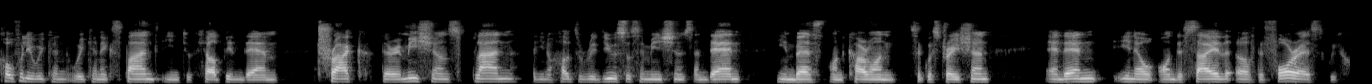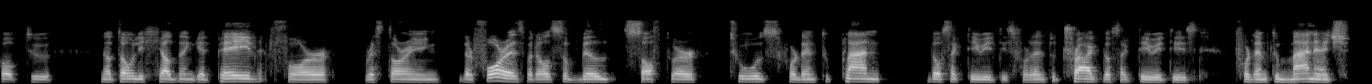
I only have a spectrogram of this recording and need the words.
hopefully we can we can expand into helping them track their emissions, plan you know how to reduce those emissions, and then invest on carbon sequestration. And then you know on the side of the forest, we hope to not only help them get paid for restoring their forest, but also build software tools for them to plan those activities, for them to track those activities, for them to manage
